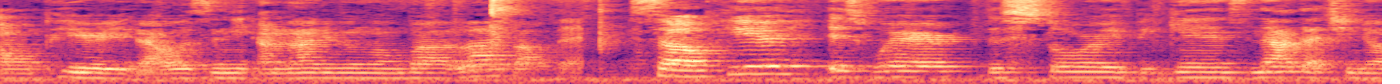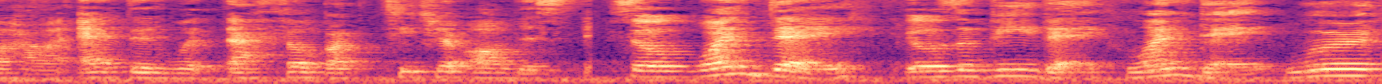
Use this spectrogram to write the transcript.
on period. I wasn't, I'm not even gonna lie about that. So here is where the story begins. Now that you know how I acted, what I felt about the teacher, all this. So one day, it was a B day. One day, we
